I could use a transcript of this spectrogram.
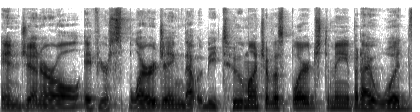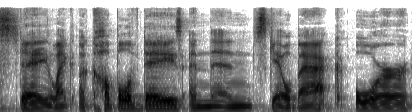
in general, if you're splurging, that would be too much of a splurge to me. But I would stay like a couple of days and then scale back, or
